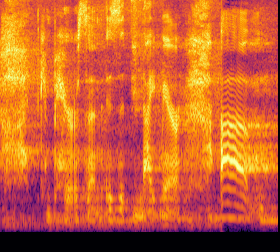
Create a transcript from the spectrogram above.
God, comparison is a nightmare. Um,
